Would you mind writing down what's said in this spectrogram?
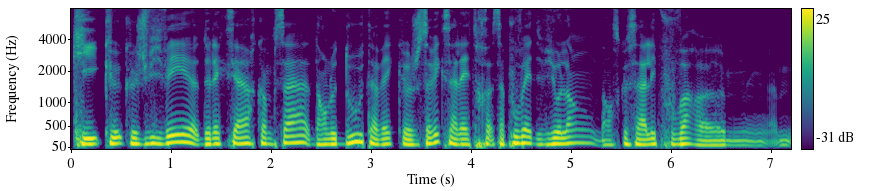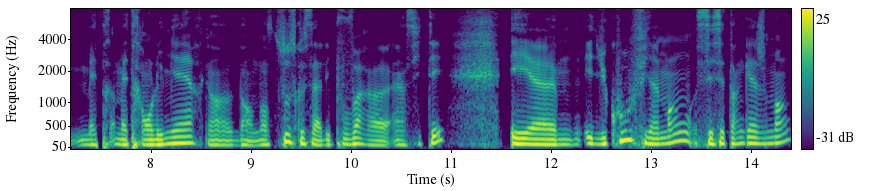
qui, que, que je vivais de l'extérieur comme ça, dans le doute avec, euh, je savais que ça allait être, ça pouvait être violent dans ce que ça allait pouvoir mettre, mettre en lumière, dans, tout ce que ça allait pouvoir inciter. Et, et du coup, finalement, c'est cet engagement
